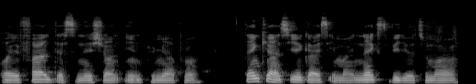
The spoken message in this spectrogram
or a file destination in Premiere Pro. Thank you and see you guys in my next video tomorrow.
